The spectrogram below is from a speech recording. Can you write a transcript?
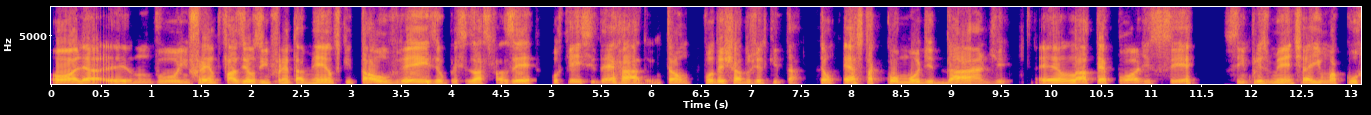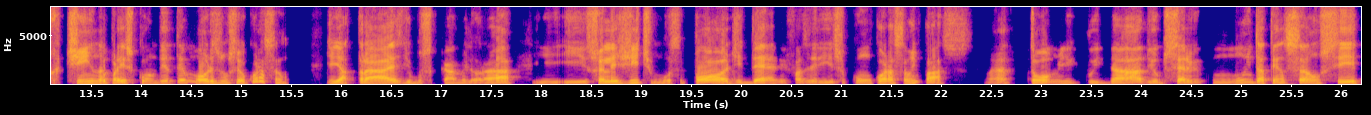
olha, eu não vou fazer os enfrentamentos que talvez eu precisasse fazer, porque e se der errado? Então, vou deixar do jeito que está. Então, esta comodidade ela até pode ser simplesmente aí uma cortina para esconder temores no seu coração, de ir atrás, de buscar melhorar, e, e, isso é legítimo. Você pode e deve fazer isso com o coração em paz. Né? Tome cuidado e observe com muita atenção se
